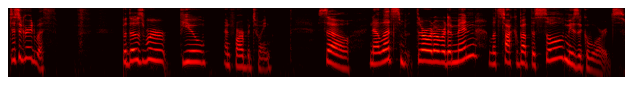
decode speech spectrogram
disagreed with. But those were few and far between. So, now let's throw it over to Min. Let's talk about the Seoul Music Awards.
